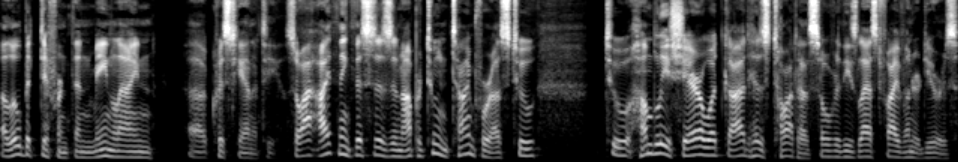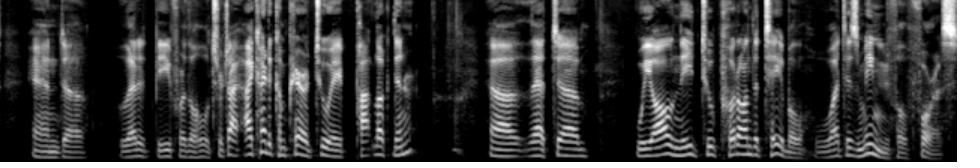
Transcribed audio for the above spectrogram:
a little bit different than mainline uh, Christianity. So I, I, think this is an opportune time for us to to humbly share what God has taught us over these last 500 years and uh, let it be for the whole church. I, I kind of compare it to a potluck dinner uh, that um, we all need to put on the table what is meaningful for us.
